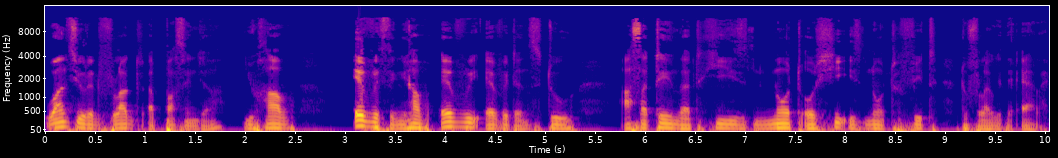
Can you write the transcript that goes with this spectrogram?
once you red flagged a passenger, you have everything. You have every evidence to ascertain that he is not or she is not fit to fly with the airline.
